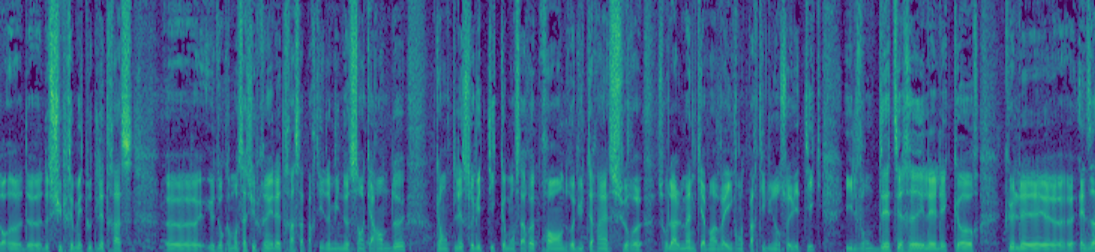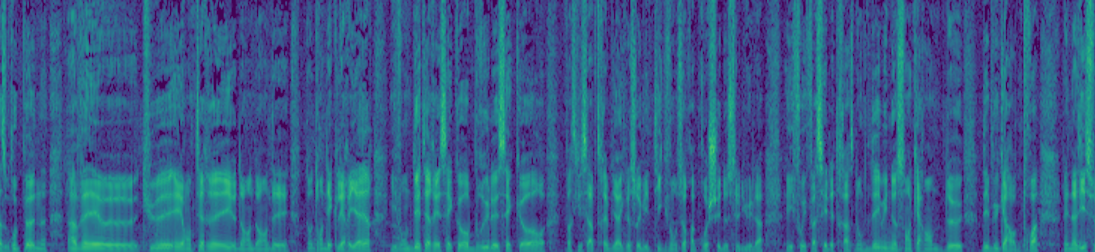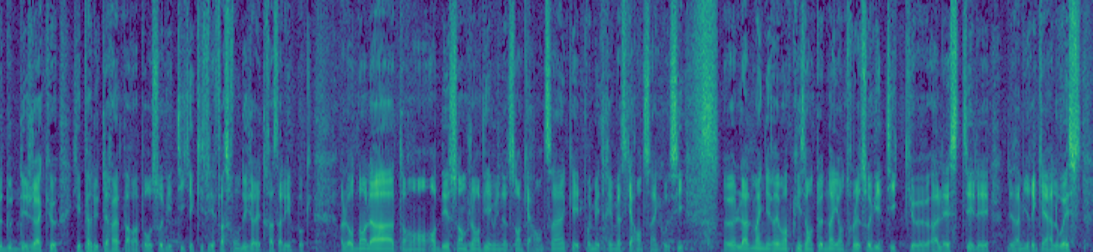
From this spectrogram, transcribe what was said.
euh, de, de, supprimer toutes les traces. Euh, ils ont commencé à supprimer les traces à partir de 1942, quand les soviétiques commencent à reprendre du terrain sur, euh, sur l'Allemagne qui avait envahi une grande partie de l'Union soviétique. Ils vont déterrer les corps que les euh, Einsatzgruppen avaient euh, tués et enterrés dans, des, dans, des clairières. Ils vont déterrer ces corps, brûler ces corps, parce qu'ils savent très bien que les soviétiques vont se rapprocher de ces lieux-là, et il faut effacer les traces. Donc dès 1942, début 1943, les nazis se doutent déjà qu'ils qu perdent du terrain par rapport aux soviétiques et qu'ils effaceront déjà les traces à l'époque. Alors dans la hâte, en, décembre, janvier 1945, et premier trimestre 1945 aussi, euh, l'Allemagne est vraiment prise en tenaille entre les soviétiques euh, à l'est et les, les Américains à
